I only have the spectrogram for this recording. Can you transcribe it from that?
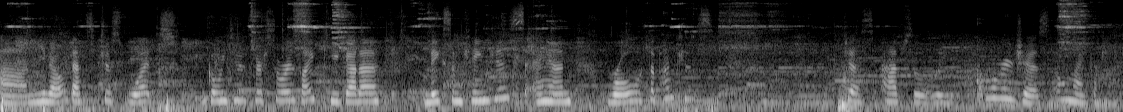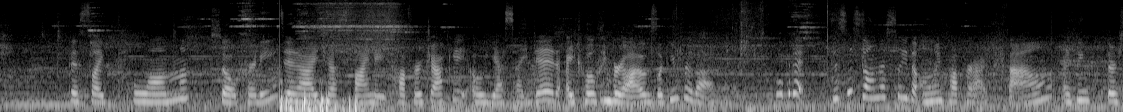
Um, you know, that's just what going to the thrift store is like. You gotta make some changes and roll with the punches. Just absolutely gorgeous. Oh my gosh. This like plum, so pretty. Did I just find a puffer jacket? Oh yes I did. I totally forgot I was looking for that. Look at it. This is honestly the only puffer I've found. I think there's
